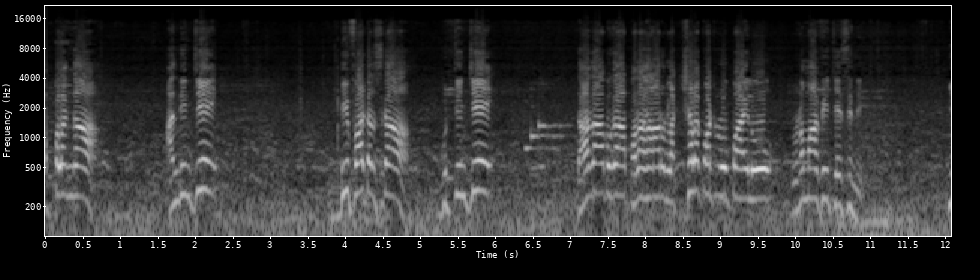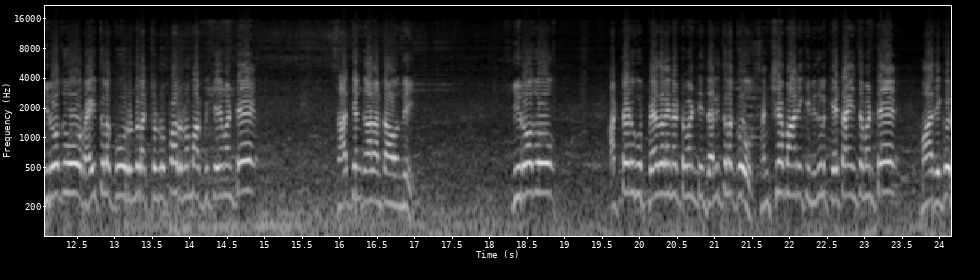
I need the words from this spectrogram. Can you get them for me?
అప్పలంగా అందించి డిఫాల్టర్స్గా గుర్తించి దాదాపుగా పదహారు లక్షల కోట్ల రూపాయలు రుణమాఫీ చేసింది. ఈరోజు రైతులకు రెండు లక్షల రూపాయలు రుణమాఫీ చేయమంటే సాధ్యం కాదంటా ఉంది. ఈరోజు అట్టడుగు పేదలైనటువంటి దళితులకు సంక్షేమానికి నిధులు కేటాయించమంటే మా దగ్గర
